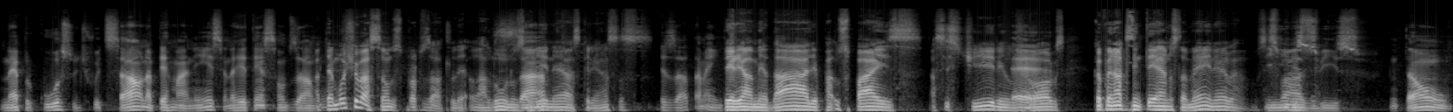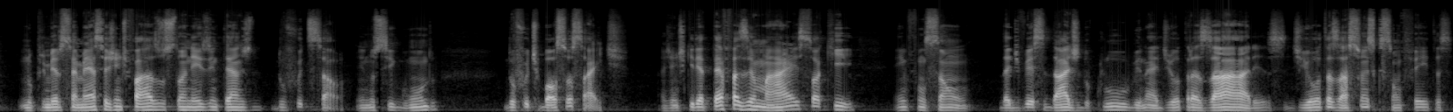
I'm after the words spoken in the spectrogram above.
né, o curso de futsal, na permanência, na retenção dos alunos. Até motivação dos próprios alunos Exato. ali, né? As crianças. Exatamente. Terem a medalha, os pais assistirem os é. jogos. Campeonatos internos também, né? Vocês isso, fazem. isso. Então, no primeiro semestre a gente faz os torneios internos do futsal. E no segundo, do futebol society. A gente queria até fazer mais, só que em função da diversidade do clube, né, de outras áreas, de outras ações que são feitas,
